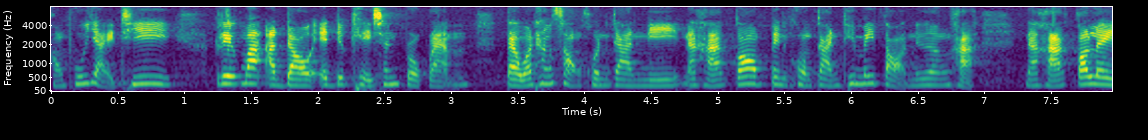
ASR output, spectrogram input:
ของผู้ใหญ่ที่เรียกว่า Adult Education Program แต่ว่าทั้งสองโครงการนี้นะคะ ก็เป็นโครงการที่ไม่ต่อเนื่องค่ะนะคะ ก็เลย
